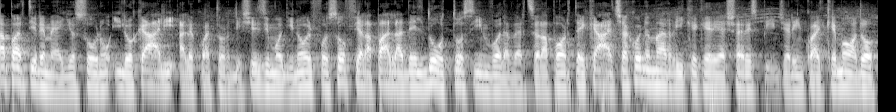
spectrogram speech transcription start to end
A partire meglio sono i locali. Al quattordicesimo di Nolfo soffia la palla del dotto, si invola verso la porta e calcia con Manrique che riesce a respingere in qualche modo,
